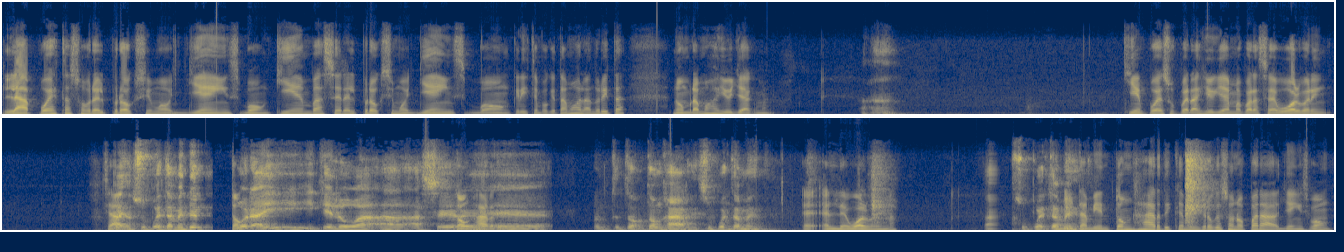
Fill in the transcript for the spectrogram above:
La apuesta sobre el próximo James Bond. ¿Quién va a ser el próximo James Bond, Cristian? Porque estamos hablando ahorita, nombramos a Hugh Jackman. Ajá. ¿Quién puede superar a Hugh Jackman para ser Wolverine? O sea, Bueno, supuestamente Tom- por ahí y que lo va a hacer Tom Hardy. eh, Tom, Tom Hardy, supuestamente. eh, el de Wolverine, ¿no? Ah, Y supuestamente. también Tom Hardy, que también creo que sonó para James Bond.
